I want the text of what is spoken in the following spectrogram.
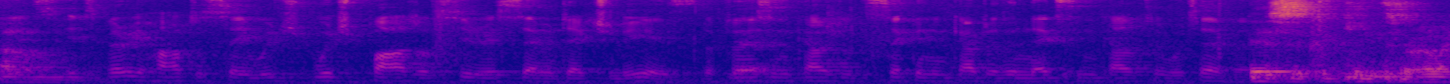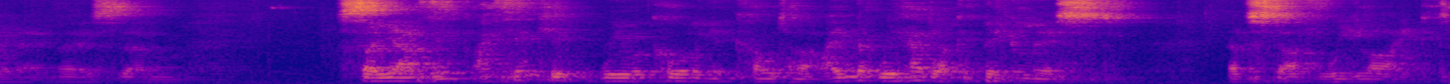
Um, it's, it's very hard to say which, which part of Serious Sam it actually is. The first encounter, the second encounter, the next encounter, whatever. It's a complete throwaway name. Um, so yeah, I think I think it, we were calling it Cold Heart. I we had like a big list of stuff we liked.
